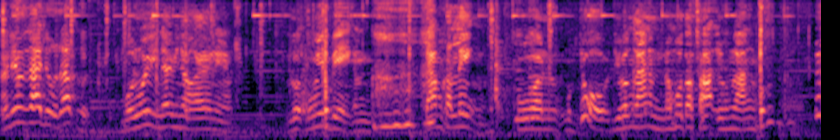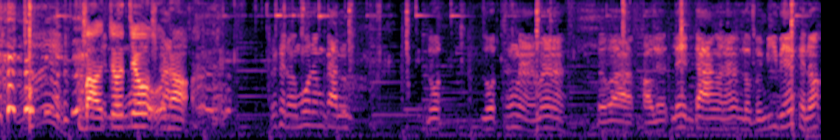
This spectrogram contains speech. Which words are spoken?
อันนี้มันใช่ดูแล้วคือบนลุยเนี่ยพี่น้องไอ้เนี่ยรถมันไม่เบรกกันดำคันเร่งกวนบุกโจอยู่ข้างหลังน้ำมอเตอร์ไซค์อยู่ข้างหลังเบาโจโจเนาะไม่เคยโดนมั่วน้ำกันรถรถข้างหน้ามาแต่ว่าเขาเล่นกลางอะนะรถเป็นบีเบสเห็นเนาะ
